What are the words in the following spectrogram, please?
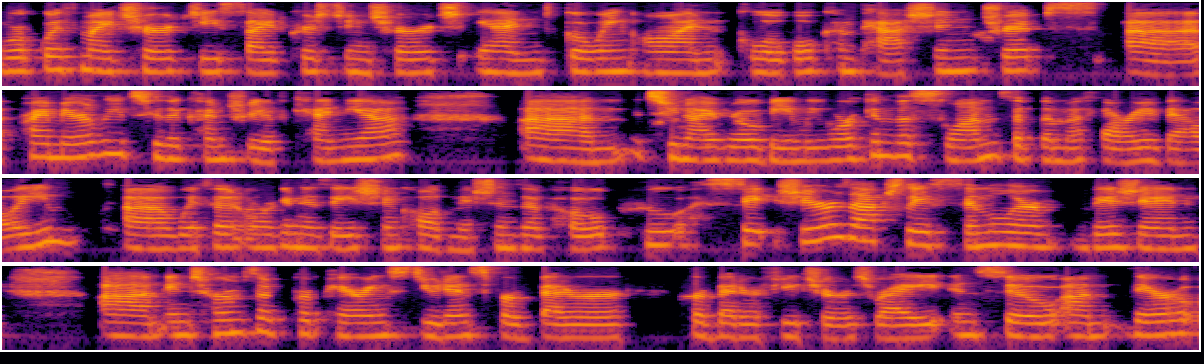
work with my church, Eastside Christian Church, and going on global compassion trips, uh, primarily to the country of Kenya, um, to Nairobi. And we work in the slums of the Mathare Valley. Uh, with an organization called Missions of Hope, who shares actually a similar vision um, in terms of preparing students for better for better futures, right? And so um, their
